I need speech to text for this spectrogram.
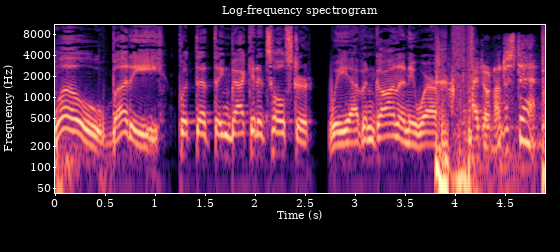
Whoa, buddy. Put that thing back in its holster. We haven't gone anywhere. I don't understand.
